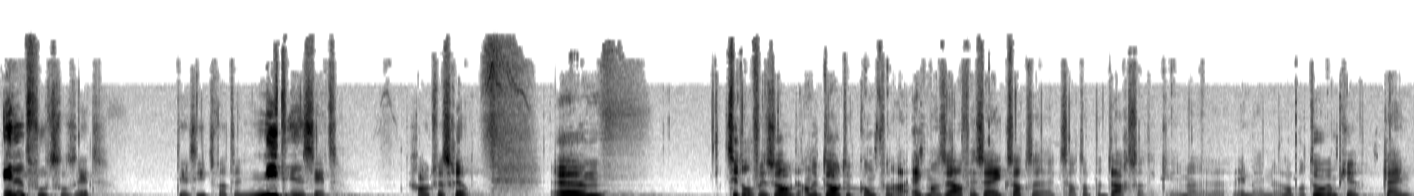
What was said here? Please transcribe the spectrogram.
in het voedsel zit. Het is iets wat er niet in zit. Groot verschil. Um, het zit ongeveer zo, de anekdote komt van Ekman zelf. Hij zei, ik zat, uh, ik zat op een dag zat ik in mijn, uh, in mijn laboratoriumpje, klein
